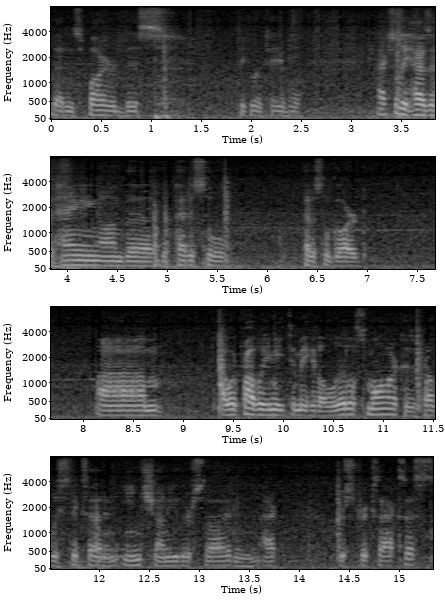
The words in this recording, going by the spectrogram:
that inspired this particular table actually has it hanging on the the pedestal pedestal guard. Um, I would probably need to make it a little smaller because it probably sticks out an inch on either side and restricts access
